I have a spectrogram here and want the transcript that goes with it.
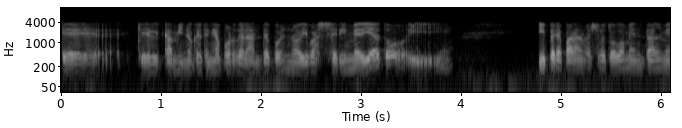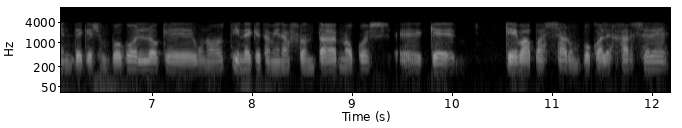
que, que el camino que tenía por delante pues no iba a ser inmediato y, y prepararme sobre todo mentalmente que es un poco lo que uno tiene que también afrontar no pues eh, que, que va a pasar un poco alejarse de,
